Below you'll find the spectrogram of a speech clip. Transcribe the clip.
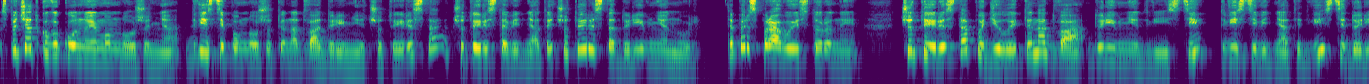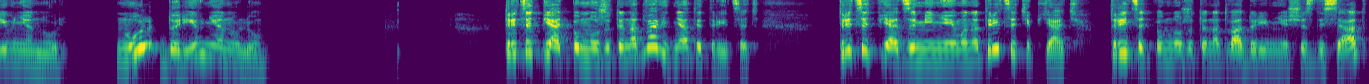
Спочатку виконуємо множення. 200 помножити на 2 дорівнює 400, 400 відняти 400 дорівнює 0. Тепер з правої сторони. 400 поділити на 2 дорівнює 200, 200 відняти 200 дорівнює 0. 0 дорівнює 0. 35 помножити на 2 відняти 30. 35 замінюємо на 35. 30 помножити на 2 дорівнює 60,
